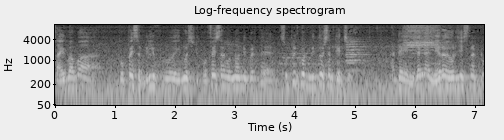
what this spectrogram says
Saibaba professor Delhi university professor ఉన్నవాడిని పెడితే సుప్రీంకోర్టు నిర్దోషం తెచ్చింది. అంటే నిజంగా నేరం ఎవరు చేసినట్టు?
